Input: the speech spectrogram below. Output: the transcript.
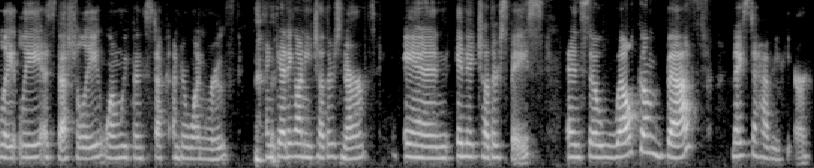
lately, especially when we've been stuck under one roof and getting on each other's nerves and in each other's space. And so, welcome, Beth. Nice to have you here.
